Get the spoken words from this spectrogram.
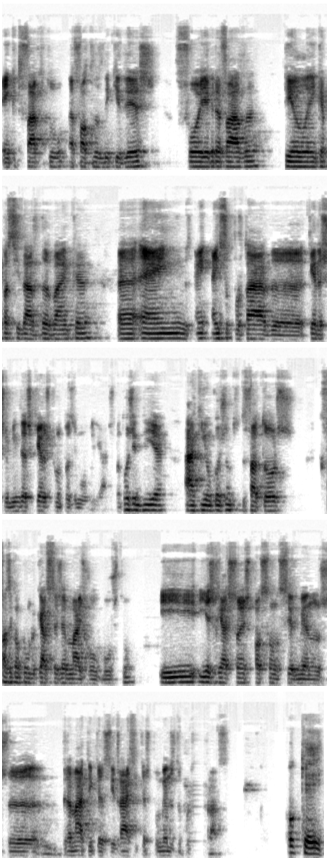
em que de facto a falta de liquidez foi agravada pela incapacidade da banca uh, em, em, em, suportar uh, quer as famílias, quer os promotores imobiliários. Portanto, hoje em dia há aqui um conjunto de fatores que fazem com que o mercado seja mais robusto e, e as reações possam ser menos uh, dramáticas e drásticas, pelo menos de curto prazo. Ok.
